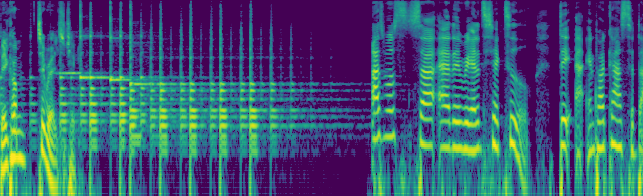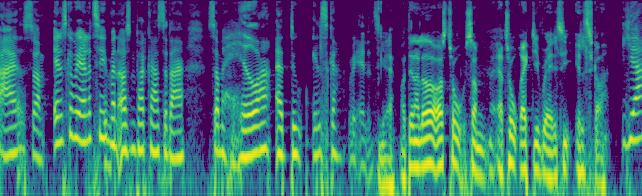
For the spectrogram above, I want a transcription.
Velkommen til Reality Check. Rasmus, så er det reality check tid. Det er en podcast til dig, som elsker reality, men også en podcast til dig, som hader, at du elsker reality. Ja, og den har lavet os to, som er to rigtige reality-elskere. Ja,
